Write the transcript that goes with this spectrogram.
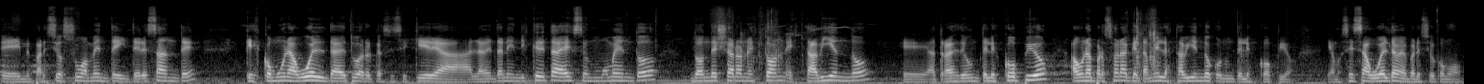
eh, me pareció sumamente interesante, que es como una vuelta de tuerca, si se quiere, a la ventana indiscreta, es un momento donde Sharon Stone está viendo eh, a través de un telescopio a una persona que también la está viendo con un telescopio. Digamos, esa vuelta me pareció como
